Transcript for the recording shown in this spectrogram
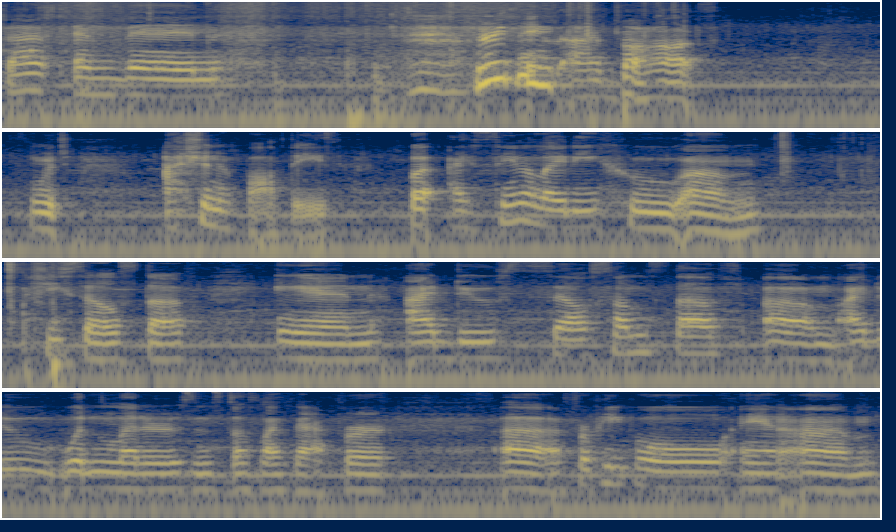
that, and then three things I bought, which I shouldn't have bought these. But I seen a lady who, um, she sells stuff and I do sell some stuff. Um, I do wooden letters and stuff like that for uh, for people, and um,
